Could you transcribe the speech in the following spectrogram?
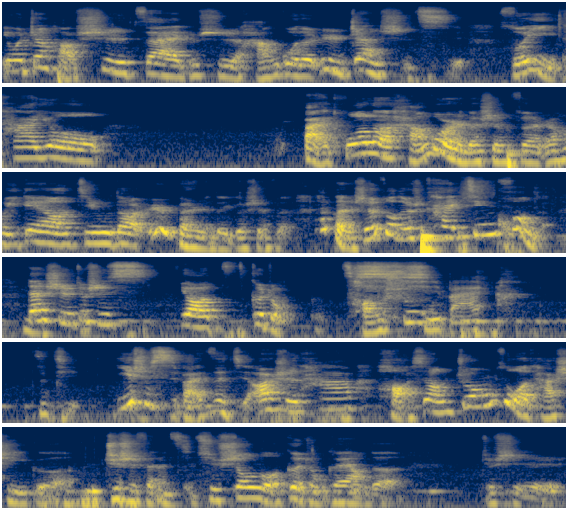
因为正好是在就是韩国的日战时期，所以他又摆脱了韩国人的身份，然后一定要进入到日本人的一个身份。他本身做的是开金矿的，但是就是要各种藏书，洗白自己，一是洗白自己，二是他好像装作他是一个知识分子，去收罗各种各样的就是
